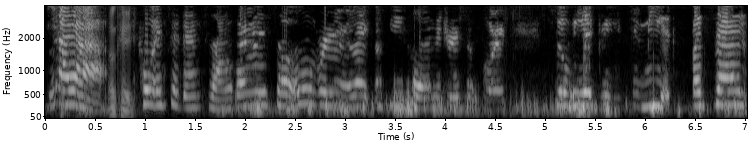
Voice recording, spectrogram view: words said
yeah, yeah. Okay. Coincidence lang. But I saw over like a few kilometers apart. So we agreed to meet. But then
